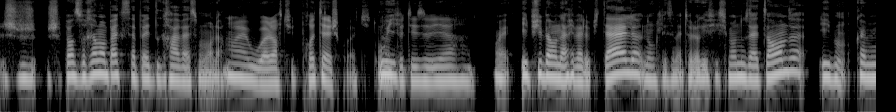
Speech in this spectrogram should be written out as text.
je, je pense vraiment pas que ça peut être grave à ce moment-là. Ouais, ou alors tu te protèges, quoi. Tu te mets Oui. un peu tes œillères. Ouais. Et puis bah, on arrive à l'hôpital, donc les hématologues effectivement nous attendent. Et bon, comme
